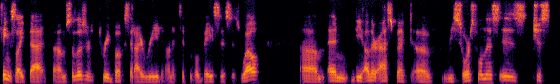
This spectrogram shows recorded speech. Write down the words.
things like that. Um, so those are three books that I read on a typical basis as well. Um, and the other aspect of resourcefulness is just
